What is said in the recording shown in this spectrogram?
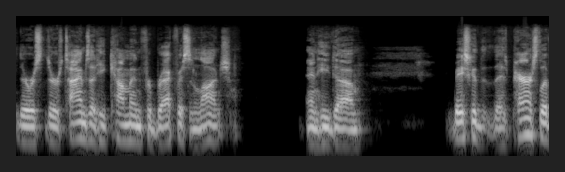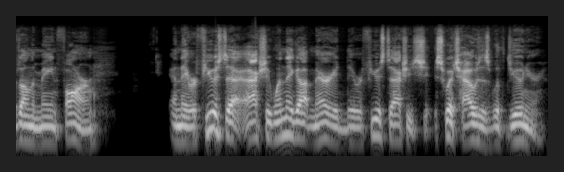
There was there's times that he'd come in for breakfast and lunch, and he'd um, basically his parents lived on the main farm, and they refused to actually when they got married they refused to actually sh- switch houses with Junior,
